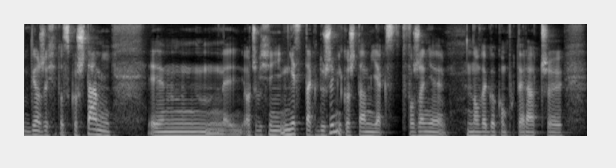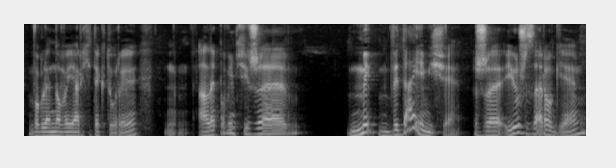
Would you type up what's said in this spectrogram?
wiąże się to z kosztami. oczywiście nie z tak dużymi kosztami jak stworzenie nowego komputera czy w ogóle nowej architektury, ale powiem Ci, że my, wydaje mi się, że już za rogiem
